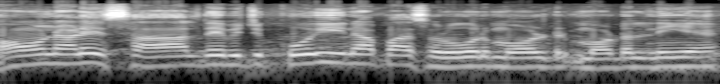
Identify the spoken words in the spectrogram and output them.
ਆਉਣ ਵਾਲੇ ਸਾਲ ਦੇ ਵਿੱਚ ਕੋਈ ਇਹਨਾਂ ਪਾਸ ਰੋਲ ਮਾਡਲ ਮਾਡਲ ਨਹੀਂ ਹੈ।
